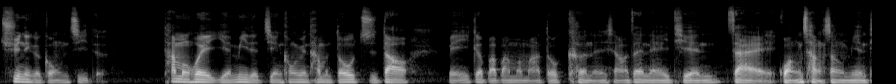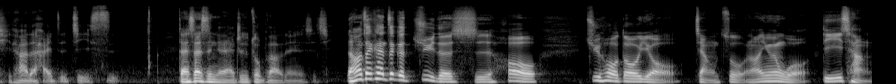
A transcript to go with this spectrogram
去那个公祭的。他们会严密的监控，因为他们都知道每一个爸爸妈妈都可能想要在那一天在广场上面替他的孩子祭祀，但三十年来就是做不到这件事情。然后在看这个剧的时候，剧后都有讲座。然后因为我第一场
